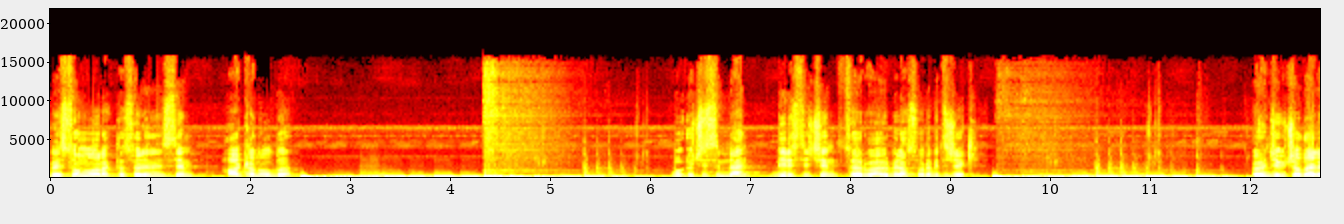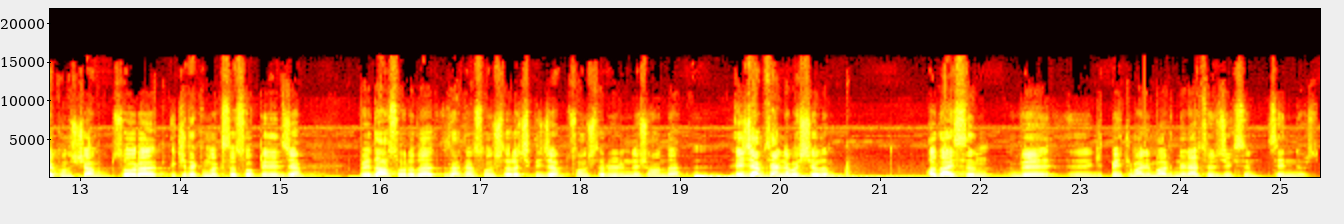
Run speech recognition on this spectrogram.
Ve son olarak da söylenen isim Hakan oldu. Bu üç isimden birisi için Survivor biraz sonra bitecek. Önce üç adayla konuşacağım. Sonra iki takımla kısa sohbet edeceğim. Ve daha sonra da zaten sonuçları açıklayacağım. Sonuçlar önümde şu anda. Ecem senle başlayalım. Adaysın ve e, gitme ihtimalin var. Neler söyleyeceksin? Seni dinliyoruz.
